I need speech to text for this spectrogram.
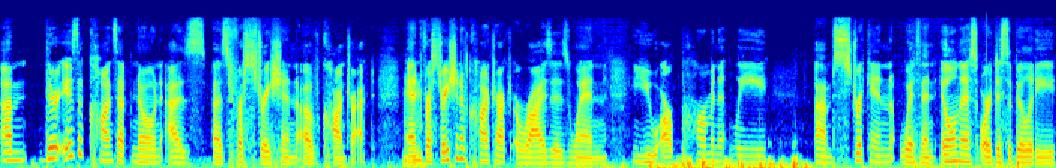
Um, there is a concept known as as frustration of contract, and frustration of contract arises when you are permanently um, stricken with an illness or disability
